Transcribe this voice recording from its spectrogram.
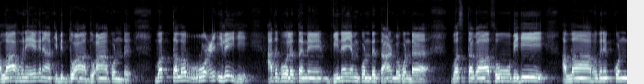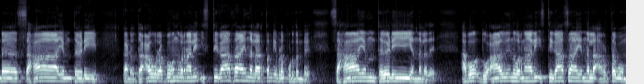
അള്ളാഹുവിനെ ഏകനാക്കി ബിദ്ദുആ ദുആ കൊണ്ട്. ഇലൈഹി. അതുപോലെ തന്നെ വിനയം കൊണ്ട് താഴ്മ കൊണ്ട്. വസ്തകാസൂബിഹി അള്ളാഹുവിനെ കൊണ്ട് സഹായം തേടി. കണ്ടോ? ഔ റബ്ബഹു എന്ന് പറഞ്ഞാൽ ഇസ്തിഗാഥ എന്നുള്ള അർത്ഥം ഇവിടെ കൊടുത്തിട്ടുണ്ട്. സഹായം തേടി എന്നുള്ളത്. അപ്പോൾ ദുആ എന്ന് പറഞ്ഞാൽ ഇസ്തിഗാസ എന്നുള്ള അർത്ഥവും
